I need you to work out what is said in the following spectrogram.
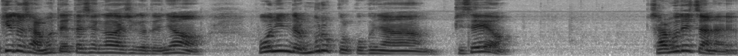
기도 잘못됐다 생각하시거든요. 본인들 무릎 꿇고 그냥 비세요. 잘못했잖아요.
